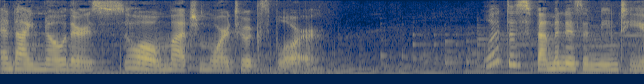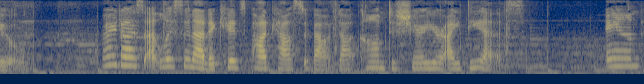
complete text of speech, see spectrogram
and I know there is so much more to explore. What does feminism mean to you? Write us at listen at a kidspodcastabout.com to share your ideas. And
